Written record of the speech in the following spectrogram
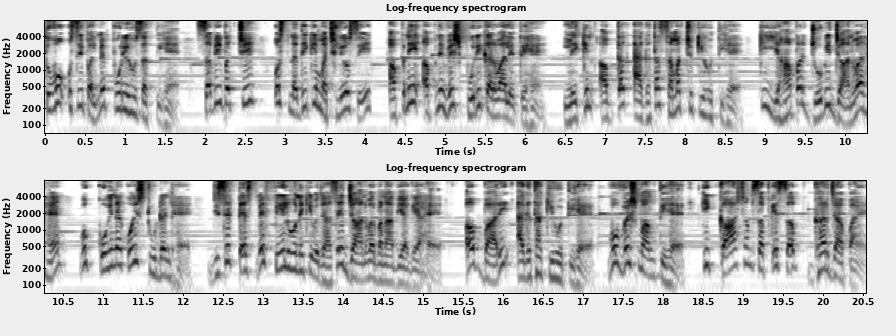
तो वो उसी पल में पूरी हो सकती हैं। सभी बच्चे उस नदी की मछलियों से अपनी अपनी विश पूरी करवा लेते हैं लेकिन अब तक एगथा समझ चुकी होती है कि यहाँ पर जो भी जानवर है, वो कोई ना कोई स्टूडेंट है, जिसे टेस्ट में फेल होने की वजह से जानवर बना दिया गया है अब बारी एगथा की होती है वो विश मांगती है कि काश हम सबके सब घर जा पाएँ।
